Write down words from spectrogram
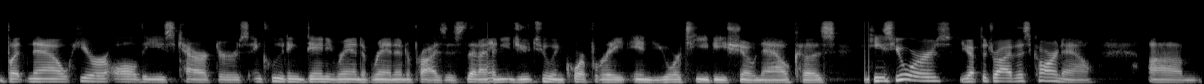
But now here are all these characters, including Danny Rand of Rand Enterprises, that I need you to incorporate in your TV show now because he's yours. You have to drive this car now. Um,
